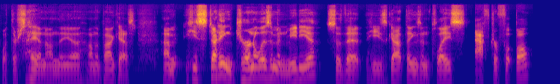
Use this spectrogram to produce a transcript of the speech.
what they're saying on the uh, on the podcast. Um, he's studying journalism and media so that he's got things in place after football.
